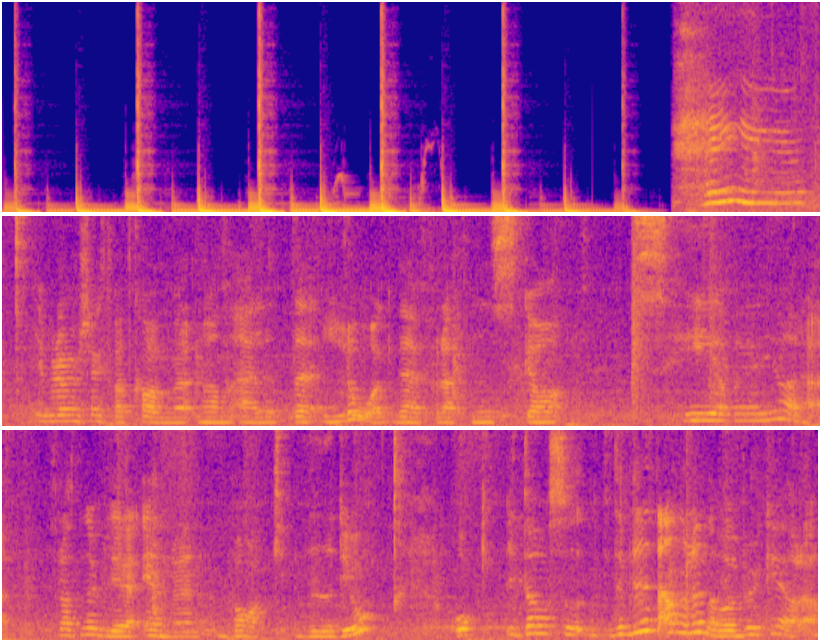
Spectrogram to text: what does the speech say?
Hej! Jag ber om ursäkt för att kameran är lite låg därför att ni ska se vad jag gör här. För att nu blir det ännu en bakvideo. Och idag så, det blir lite annorlunda än vad vi brukar göra.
